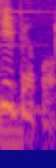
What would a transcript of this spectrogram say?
しいペコ。あ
